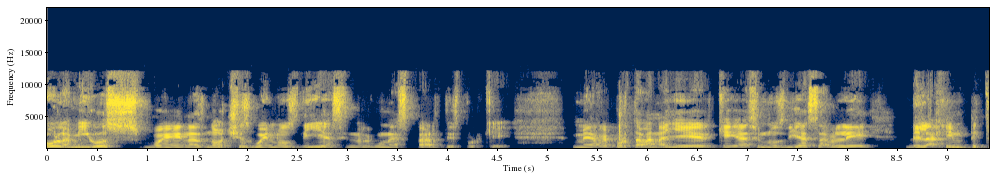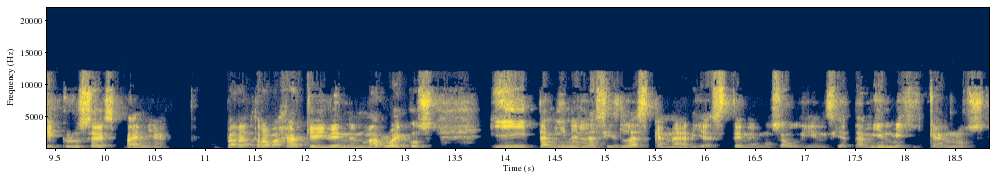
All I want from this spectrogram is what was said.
Hola amigos, buenas noches, buenos días en algunas partes, porque me reportaban ayer que hace unos días hablé de la gente que cruza España para trabajar, que viven en Marruecos, y también en las Islas Canarias tenemos audiencia, también mexicanos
